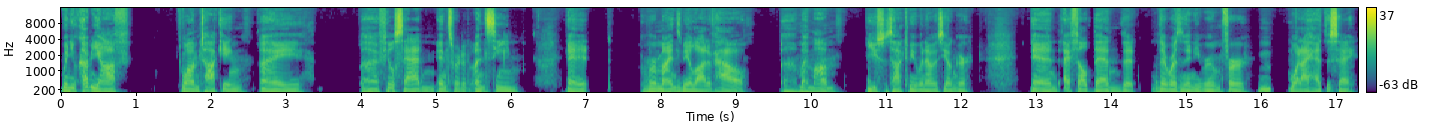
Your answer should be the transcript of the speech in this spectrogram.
When you cut me off while I'm talking, I uh, feel sad and, and, sort of unseen. And it reminds me a lot of how uh, my mom used to talk to me when I was younger. And I felt then that there wasn't any room for m- what I had to say.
